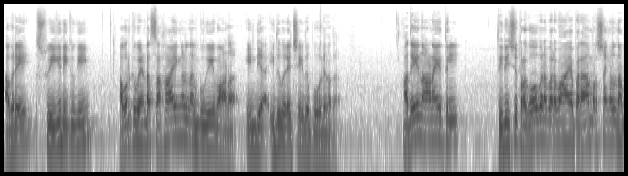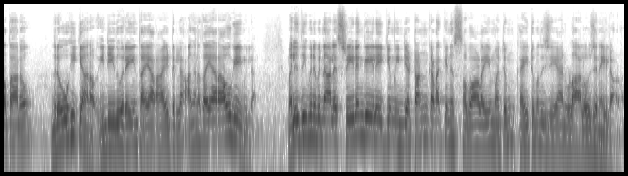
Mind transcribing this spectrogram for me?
അവരെ സ്വീകരിക്കുകയും അവർക്ക് വേണ്ട സഹായങ്ങൾ നൽകുകയുമാണ് ഇന്ത്യ ഇതുവരെ ചെയ്തു പോരുന്നത്. അതേ നാണയത്തിൽ തിരിച്ച് പ്രകോപനപരമായ പരാമർശങ്ങൾ നടത്താനോ ദ്രോഹിക്കാനോ ഇന്ത്യ ഇതുവരെയും തയ്യാറായിട്ടില്ല അങ്ങനെ തയ്യാറാവുകയുമില്ല. മലിദ്വീപിന് പിന്നാലെ ശ്രീലങ്കയിലേക്കും ഇന്ത്യ ടൺ കണക്കിന് സവാളയും മറ്റും കയറ്റുമതി ചെയ്യാനുള്ള ആലോചനയിലാണ്.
